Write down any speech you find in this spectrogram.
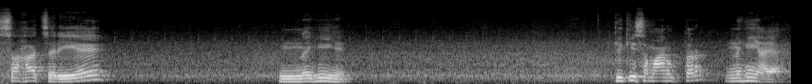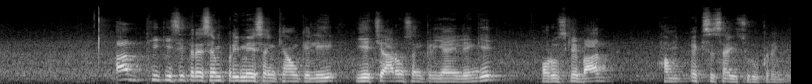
साहचर्य नहीं है, क्योंकि समान उत्तर नहीं आया है। अब ठीक इसी तरह से हम प्रीमेय संख्याओं के लिए ये चारों संक्रियाएँ लेंगे और उसके बाद हम एक्सरसाइज शुरू करेंगे।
